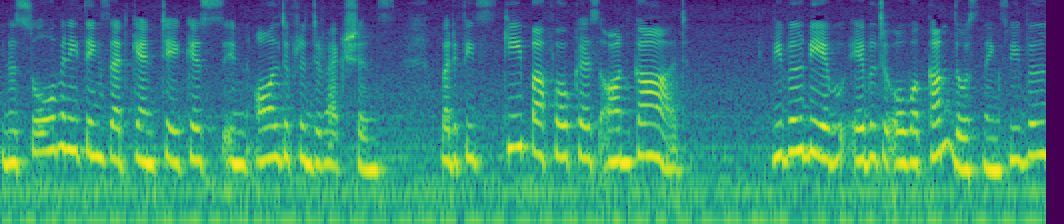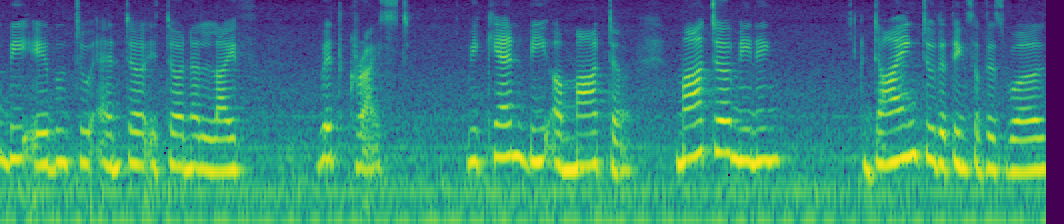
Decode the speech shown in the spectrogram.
you know, so many things that can take us in all different directions. But if we keep our focus on God, we will be able, able to overcome those things. We will be able to enter eternal life with Christ. We can be a martyr. Martyr meaning dying to the things of this world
